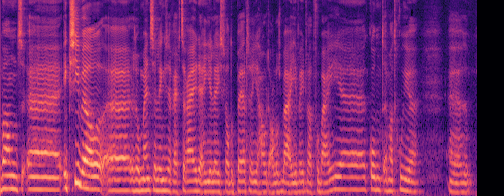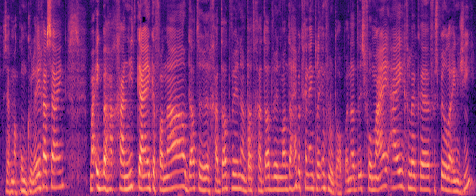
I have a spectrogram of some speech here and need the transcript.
Want eh, ik zie wel eh, zo mensen links en rechts rijden en je leest wel de pers en je houdt alles bij. Je weet wat voorbij eh, komt en wat goede zeg maar conculega's zijn. Maar ik ga niet kijken van nou, dat gaat dat winnen of dat gaat dat winnen, want daar heb ik geen enkele invloed op. En dat is voor mij eigenlijk verspilde energie.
